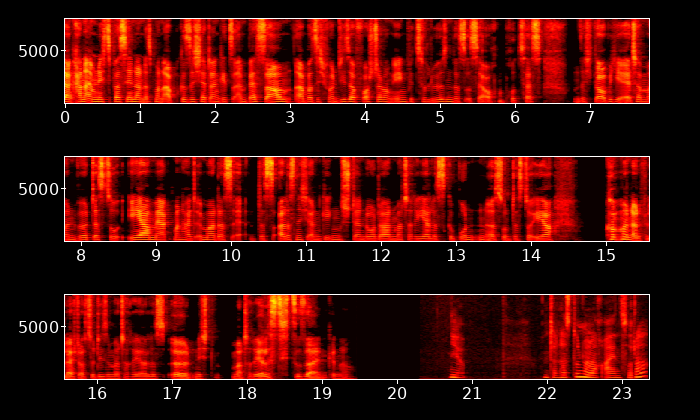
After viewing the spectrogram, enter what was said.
dann kann einem nichts passieren, dann ist man abgesichert, dann geht es einem besser. Aber sich von dieser Vorstellung irgendwie zu lösen, das ist ja auch ein Prozess. Und ich glaube, je älter man wird, desto eher merkt man halt immer, dass das alles nicht an Gegenstände oder an Materielles gebunden ist und desto eher kommt man dann vielleicht auch zu diesem Materialis, äh, nicht materialistisch zu sein, genau. Ja. Und dann hast du nur noch eins, oder?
